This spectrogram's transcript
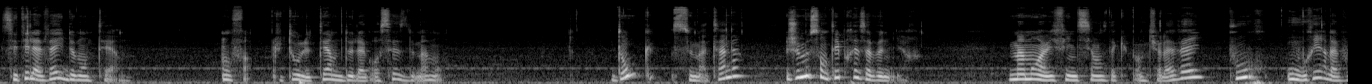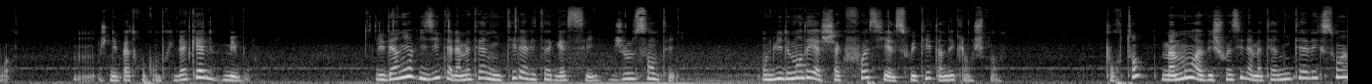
C'était la veille de mon terme. Enfin, plutôt le terme de la grossesse de maman. Donc, ce matin-là, je me sentais prêt à venir. Maman avait fait une séance d'acupuncture la veille pour ouvrir la voie. Je n'ai pas trop compris laquelle, mais bon. Les dernières visites à la maternité l'avaient agacée, je le sentais. On lui demandait à chaque fois si elle souhaitait un déclenchement. Pourtant, maman avait choisi la maternité avec soin.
